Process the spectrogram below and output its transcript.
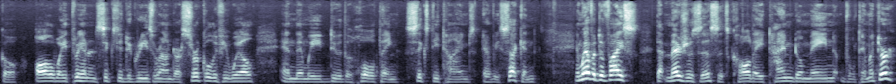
go all the way 360 degrees around our circle, if you will, and then we do the whole thing 60 times every second. And we have a device that measures this. It's called a time domain voltimeter.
